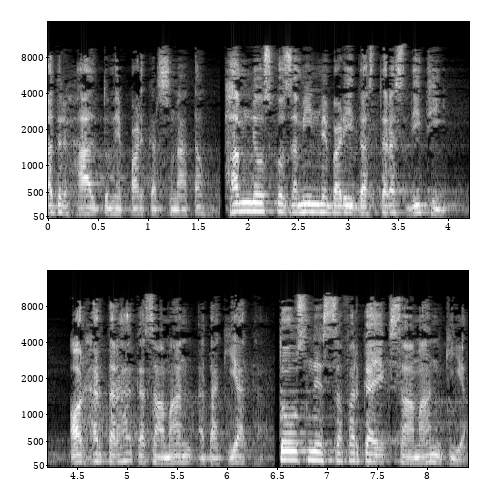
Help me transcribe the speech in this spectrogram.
कदर हाल तुम्हें पढ़कर सुनाता हूँ। हमने उसको ज़मीन में बड़ी दस्तरस दी थी और हर तरह का सामान अदा किया था। तो उसने सफ़र का एक सामान किया।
